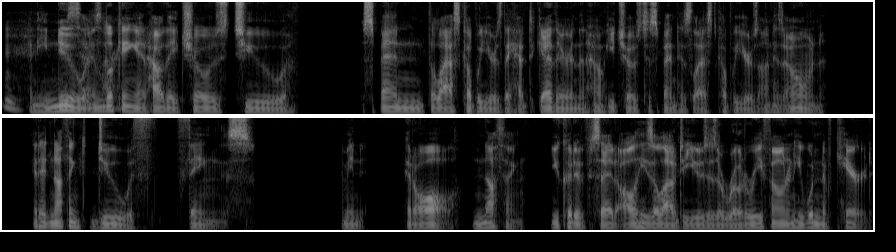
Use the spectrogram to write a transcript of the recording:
And he knew, So and sorry. looking at how they chose to spend the last couple years they had together and then how he chose to spend his last couple years on his own, it had nothing to do with things. I mean, at all. Nothing. You could have said all he's allowed to use is a rotary phone and he wouldn't have cared.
